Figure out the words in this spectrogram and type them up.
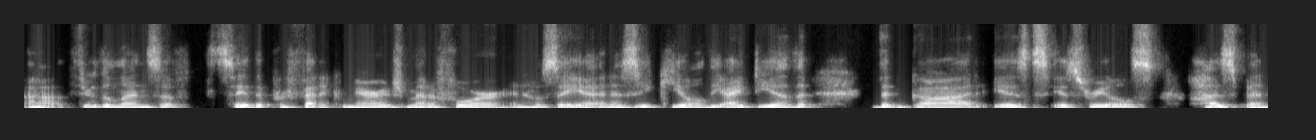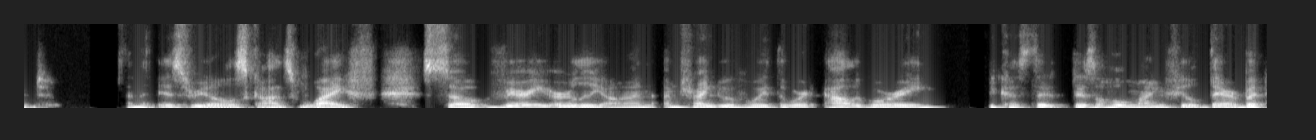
uh, through the lens of say the prophetic marriage metaphor in Hosea and Ezekiel, the idea that that God is Israel's husband and that Israel is God's wife. So, very early on, I'm trying to avoid the word allegory because there, there's a whole minefield there, but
